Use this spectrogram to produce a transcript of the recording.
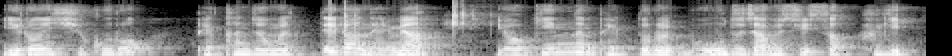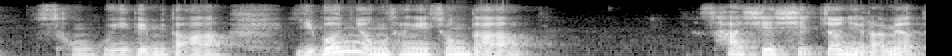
이런 식으로 백 한 점을 때려내면 여기 있는 백도를 모두 잡을 수 있어 흑이 성공이 됩니다. 이번 영상의 정답 사실 실전이라면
